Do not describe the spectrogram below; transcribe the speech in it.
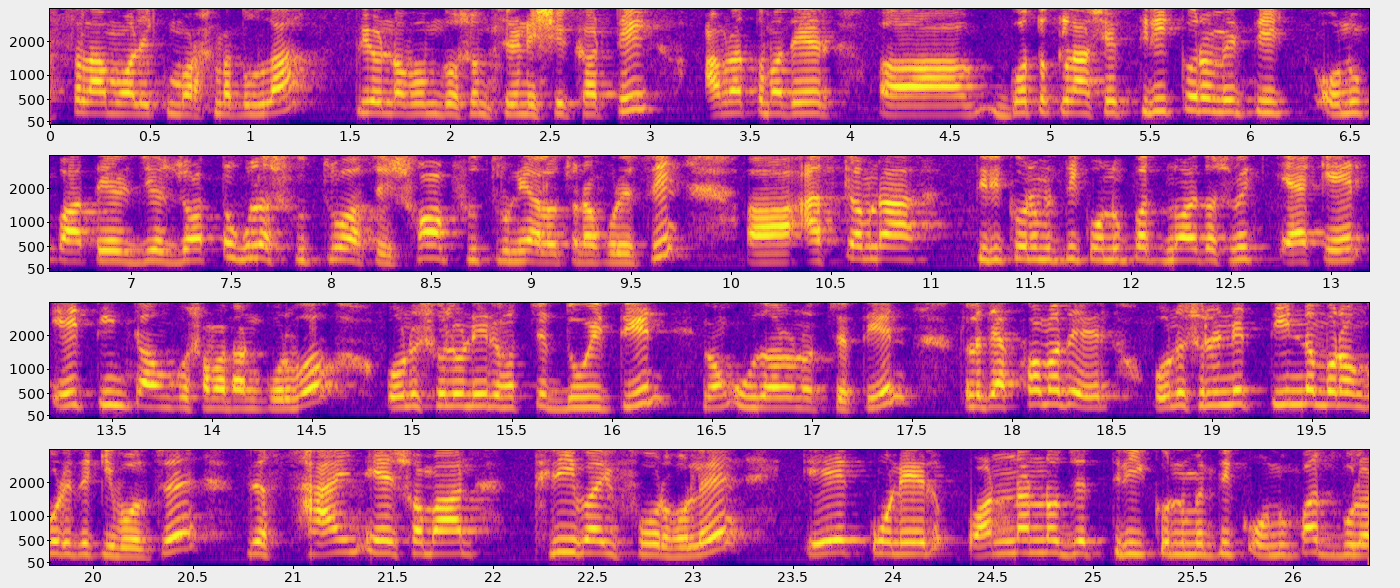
আসসালামু আলাইকুম রহমতুল্লাহ প্রিয় নবম, দশম শ্রেণির শিক্ষার্থী, আমরা তোমাদের গত ক্লাসে ত্রিকোণমিতিক অনুপাতের যে যতগুলো সূত্র আছে, সব সূত্র নিয়ে আলোচনা করেছি। আজকে আমরা ত্রিকোণমিতিক অনুপাত নয় দশমিক একের এই তিনটা অঙ্ক সমাধান করব। অনুশীলনীর হচ্ছে দুই, তিন এবং উদাহরণ হচ্ছে তিন। তাহলে দেখো আমাদের অনুশীলনীর তিন নম্বর অঙ্কটিতে কি বলছে? যে সাইন এ সমান থ্রি বাই ফোর হলে এ কোণের অন্যান্য যে ত্রিকোণমিতিক অনুপাতগুলো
